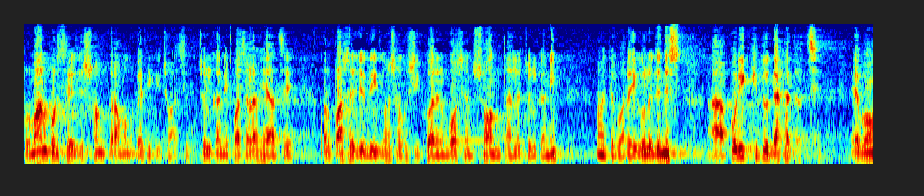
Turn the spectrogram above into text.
প্রমাণ করছে যে সংক্রামক ব্যাধি কিছু আছে। চুলকানি পাচাড়া হয়ে আছে, ওর পাশে যদি ঘষাঘষি করেন, বসেন, শন, তাহলে চুলকানি হতে পারে। এগুলো জিনিস পরীক্ষিত দেখা যাচ্ছে। এবং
